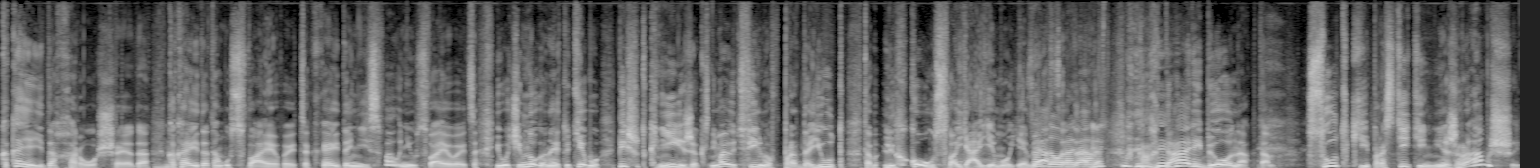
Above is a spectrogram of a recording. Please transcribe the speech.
какая еда хорошая, да, какая еда там усваивается, какая еда не, усва- не усваивается, и очень много на эту тему пишут книжек, снимают фильмов, продают там легко усвояемое мясо, да, да. Когда ребенок там сутки, простите, не жрамши,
